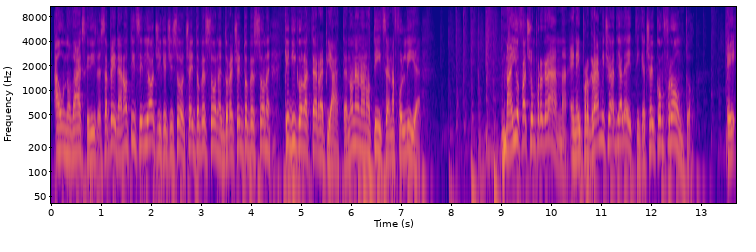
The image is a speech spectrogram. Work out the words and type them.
a un Novax che dice: Sapete, la notizia di oggi che ci sono 100 persone, 300 persone che dicono la terra è piatta. Non è una notizia, è una follia. Ma io faccio un programma e nei programmi c'è la dialettica, c'è il confronto e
